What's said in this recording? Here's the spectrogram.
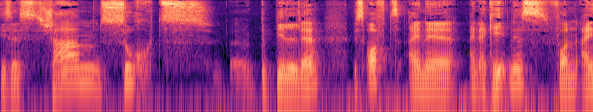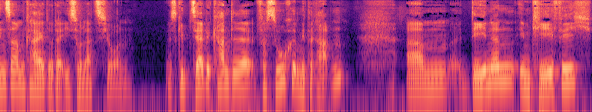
dieses Scham-Suchtsgebilde ist oft eine, ein Ergebnis von Einsamkeit oder Isolation. Es gibt sehr bekannte Versuche mit Ratten, ähm, denen im Käfig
